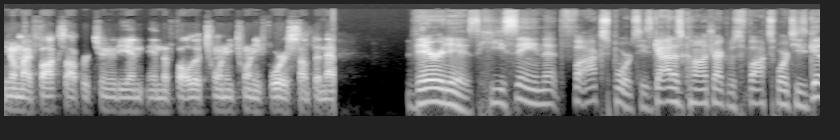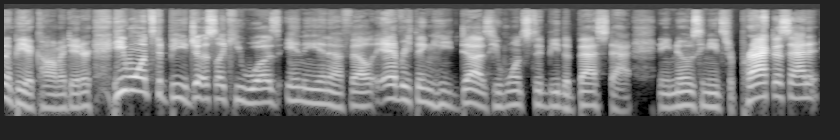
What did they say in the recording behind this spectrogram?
you know, my Fox opportunity in, in the fall of 2024 is something that there it is. He's saying that Fox Sports, he's got his contract with Fox Sports. He's going to be a commentator. He wants to be just like he was in the NFL. Everything he does, he wants to be the best at. And he knows he needs to practice at it.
